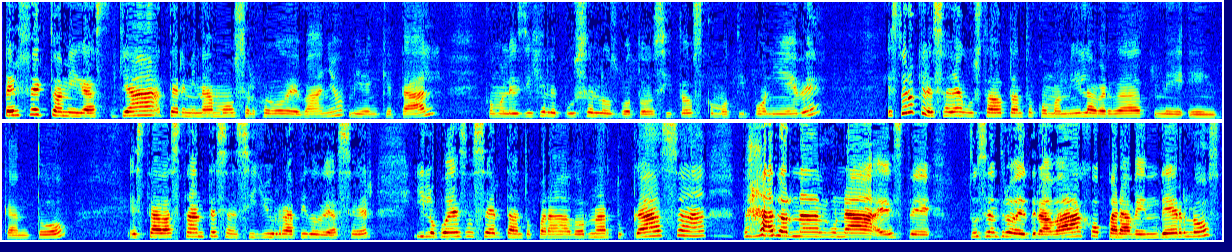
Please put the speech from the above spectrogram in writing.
Perfecto, amigas. Ya terminamos el juego de baño. Miren qué tal. Como les dije, le puse los botoncitos como tipo nieve. Espero que les haya gustado tanto como a mí. La verdad me encantó. Está bastante sencillo y rápido de hacer. Y lo puedes hacer tanto para adornar tu casa, para adornar alguna, este, tu centro de trabajo, para venderlos.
